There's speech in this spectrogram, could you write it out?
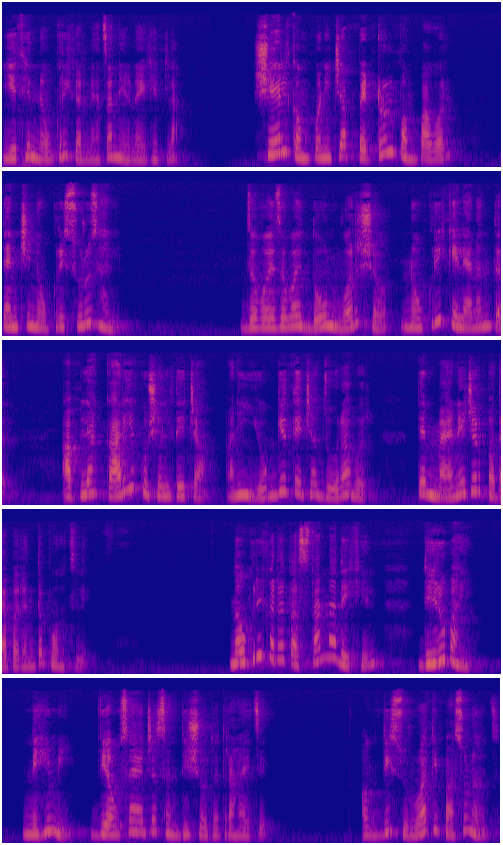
येथे नोकरी करण्याचा निर्णय घेतला. शेल कंपनीच्या पेट्रोल पंपावर त्यांची नोकरी सुरू झाली. जवळजवळ दोन वर्ष नोकरी केल्यानंतर आपल्या कार्यकुशलतेच्या आणि योग्यतेच्या जोरावर ते मॅनेजर पदापर्यंत पोहोचले. नोकरी करत असताना देखील धीरूभाई नेहमी व्यवसायाच्या संधी शोधत राहायचे. अगदी सुरुवातीपासूनच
